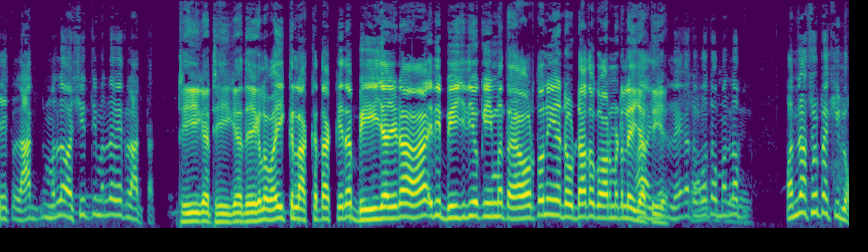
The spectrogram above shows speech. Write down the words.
एक लाख मतलब अस्सी थी मतलब एक लाख तक ਠੀਕ ਹੈ ਠੀਕ ਹੈ ਦੇਖ ਲਓ ਬਾਈ 1 ਲੱਖ ਤੱਕ ਇਹਦਾ ਬੀਜ ਆ ਜਿਹੜਾ ਇਹਦੀ ਬੀਜ ਦੀ ਉਹ ਕੀਮਤ ਹੈ ਔਰ ਤੋਂ ਨਹੀਂ ਇਹ ਡੋਡਾ ਤੋਂ ਗਵਰਨਮੈਂਟ ले हाँ, जाती ये है तो लेगा तो वो तो मतलब पंद्रह सौ रुपए किलो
